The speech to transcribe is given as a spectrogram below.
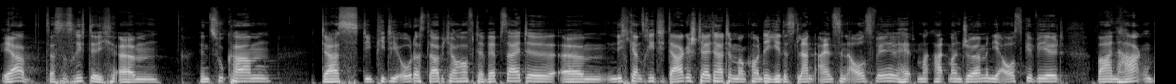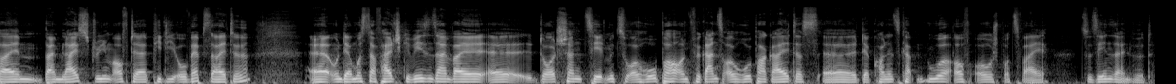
Ja, das ist richtig. Ähm, hinzu kam, dass die PTO das, glaube ich, auch auf der Webseite ähm, nicht ganz richtig dargestellt hatte. Man konnte jedes Land einzeln auswählen. Hat man, hat man Germany ausgewählt, war ein Haken beim, beim Livestream auf der PTO-Webseite. Äh, und der muss da falsch gewesen sein, weil äh, Deutschland zählt mit zu Europa und für ganz Europa galt, dass äh, der Collins Cup nur auf Eurosport 2 zu sehen sein wird.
